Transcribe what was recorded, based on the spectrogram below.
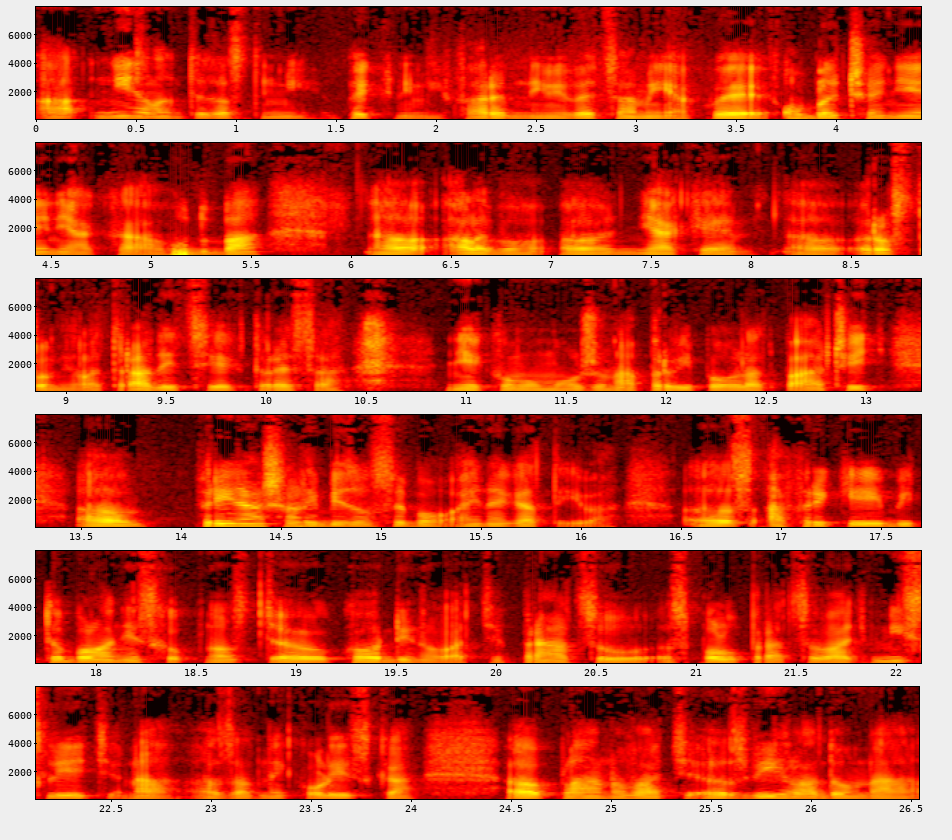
a nie len teda s tými peknými farebnými vecami, ako je oblečenie, nejaká hudba, alebo nejaké roztomilé tradície, ktoré sa niekomu môžu na prvý pohľad páčiť, prinášali by so sebou aj negatíva. Z Afriky by to bola neschopnosť e, koordinovať prácu, spolupracovať, myslieť na zadné kolieska, e, plánovať e, s výhľadom na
